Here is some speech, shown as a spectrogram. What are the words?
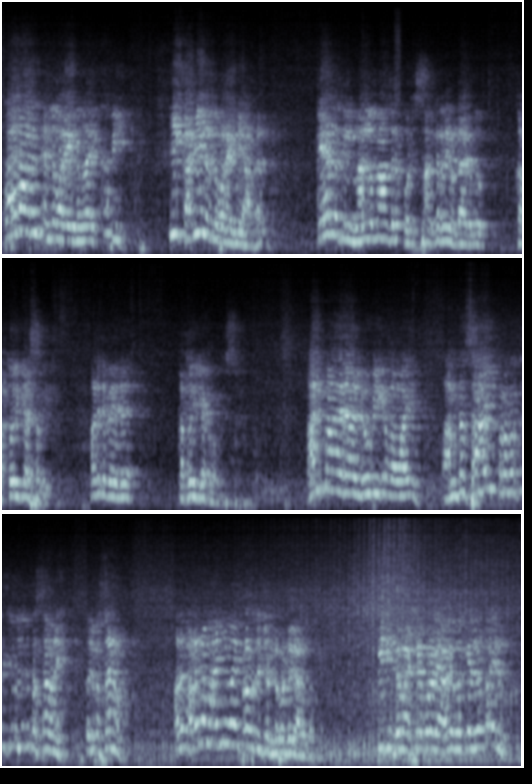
കോമാരൻ എന്ന് പറയുന്നത് കവി. ഈ കവിയൻ എന്ന് പറയുന്നയാൾ കേരളത്തിൽ നല്ല മാത്രം ഒരു സംഘടന ഉണ്ടായിരുന്നു കത്തോലിക്ക സഭയിൽ. അതിന്റെ പേര് കത്തോലിക്ക കോൺഗ്രസ്. ആത്മാരാൽ രൂപീകൃതമായി അന്തസ്സായി പ്രവർത്തിക്കുന്ന ഒരു പ്രസ്താവന ഒരു പ്രസ്ഥാനമാണ്. അത് വളരെ മാന്യമായി പ്രവർത്തിച്ചിട്ടുണ്ട് പണ്ട് കാലത്തൊക്കെ പി ജി സുഭാഷെ പോലെ ആളുകളൊക്കെ ഇതിലുണ്ടായിരുന്നു.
